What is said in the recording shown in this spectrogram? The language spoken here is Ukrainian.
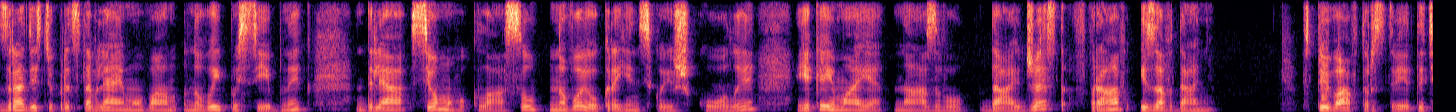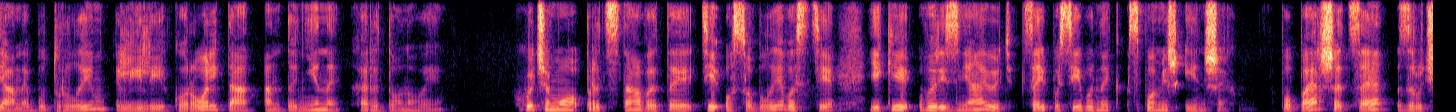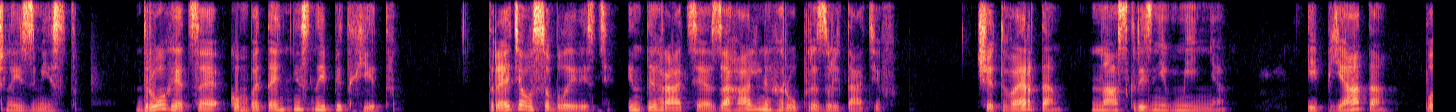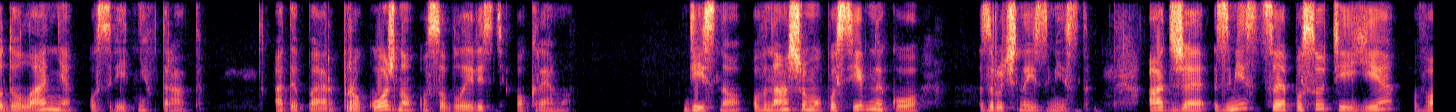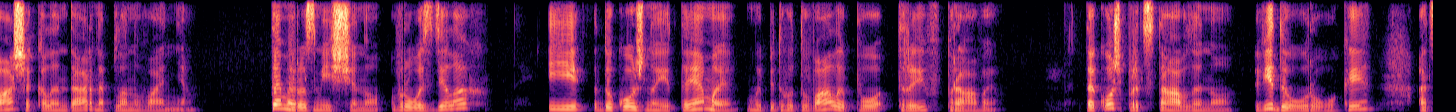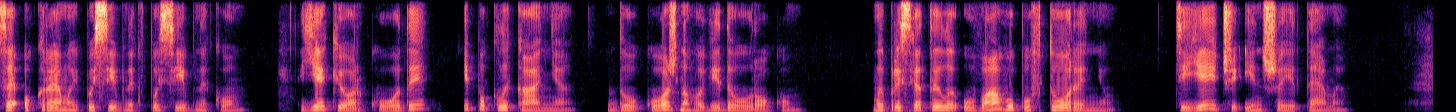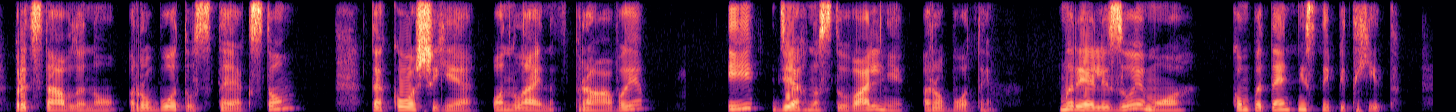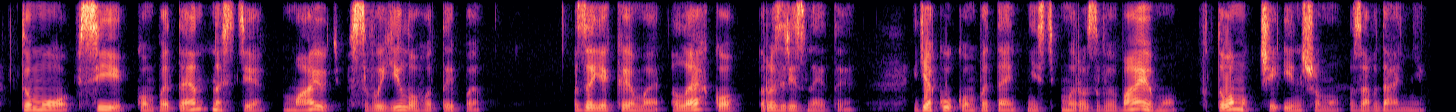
З радістю представляємо вам новий посібник для сьомого класу нової української школи, який має назву Дайджест вправ і завдань в співавторстві Тетяни Бутурлим, Лілії Король та Антоніни Харитонової. Хочемо представити ті особливості, які вирізняють цей посібник з поміж інших. По-перше, це зручний зміст. Друге це компетентнісний підхід. Третя особливість інтеграція загальних груп результатів. Четверта наскрізні вміння. І п'ята подолання освітніх втрат. А тепер про кожну особливість окремо. Дійсно, в нашому посібнику зручний зміст. Адже зміст це, по суті, є ваше календарне планування. Теми розміщено в розділах, і до кожної теми ми підготували по три вправи. Також представлено відеоуроки, а це окремий посібник в посібнику, є QR-коди і покликання до кожного відеоуроку. Ми присвятили увагу повторенню тієї чи іншої теми. Представлено роботу з текстом, також є онлайн вправи і діагностувальні роботи. Ми реалізуємо компетентнісний підхід, тому всі компетентності мають свої логотипи, за якими легко розрізнити, яку компетентність ми розвиваємо в тому чи іншому завданні.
